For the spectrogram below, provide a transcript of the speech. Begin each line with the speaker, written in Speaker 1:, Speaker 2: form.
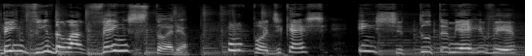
Speaker 1: Bem-vindo ao Lá Vem História, um podcast Instituto MRV.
